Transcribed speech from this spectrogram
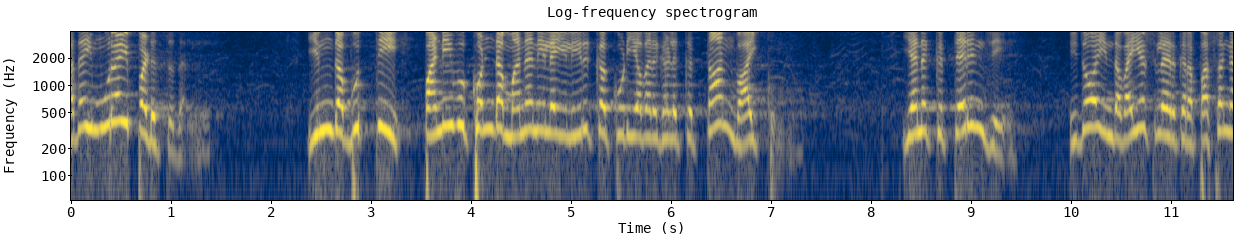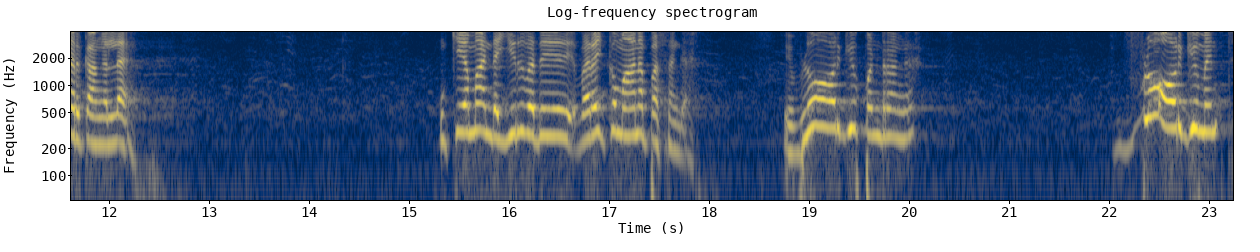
அதை முறைப்படுத்துதல். இந்த புத்தி பணிவு கொண்ட மனநிலையில் இருக்கக்கூடியவர்களுக்குத்தான் வாய்க்கும். எனக்கு தெரிஞ்சு இதோ இந்த வயசுல இருக்கிற பசங்க இருக்காங்கல்ல முக்கியமா இந்த இருபது வரைக்குமான பசங்க. எவ்வளோ ஆர்கியூ பண்ணுறாங்க எவ்வளோ ஆர்கியூமெண்ட்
